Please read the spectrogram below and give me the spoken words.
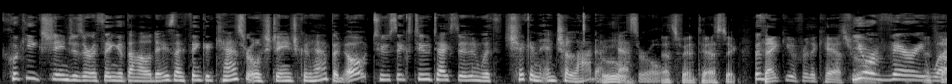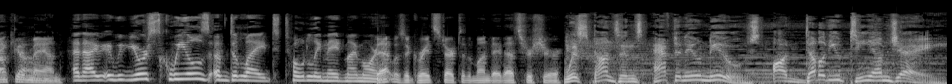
cookie exchanges are a thing at the holidays. I think a casserole exchange could happen. Oh, 262 texted in with chicken enchilada Ooh, casserole. That's fantastic. Thank you for the casserole. You're very And welcome. Thank you, man. And I, your squeals of delight totally made my morning. That was a great start to the Monday, that's for sure. Wisconsin's afternoon news on WTMJ.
